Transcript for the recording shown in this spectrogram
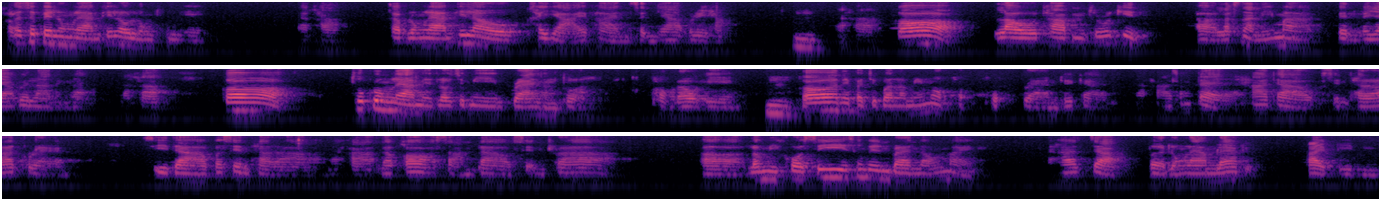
ครับก็จะเป็นโรงแรมที่เราลงทุนเองนะคะกับโรงแรมที่เราขยายผ่านสัญญาบริหารอืมนะคะก็เราทำธุรกิจอ่าลักษณะนี้มาเป็นระยะเวลาหนึ่งแล้วนะคะก็ทุกโรงแรมเนี่ยเราจะมีแบรนด์ของตัวของเราเองอืมก็ในปัจจุบันเรามีทั้งหมดหกหกแบรนด์ด้วยกัน นะคะ ตั้งแต่ 5 ดาวเซ็นทราแกรนด์4ดาวก็เซ็นทารานะคะ แล้วก็ 3 ดาวเซ็นทราเรามีโคซี่ซึ่งเป็นแบรนด์น้องใหม่นะคะจากเปิดโรงแรมแรกปลายปีนี้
